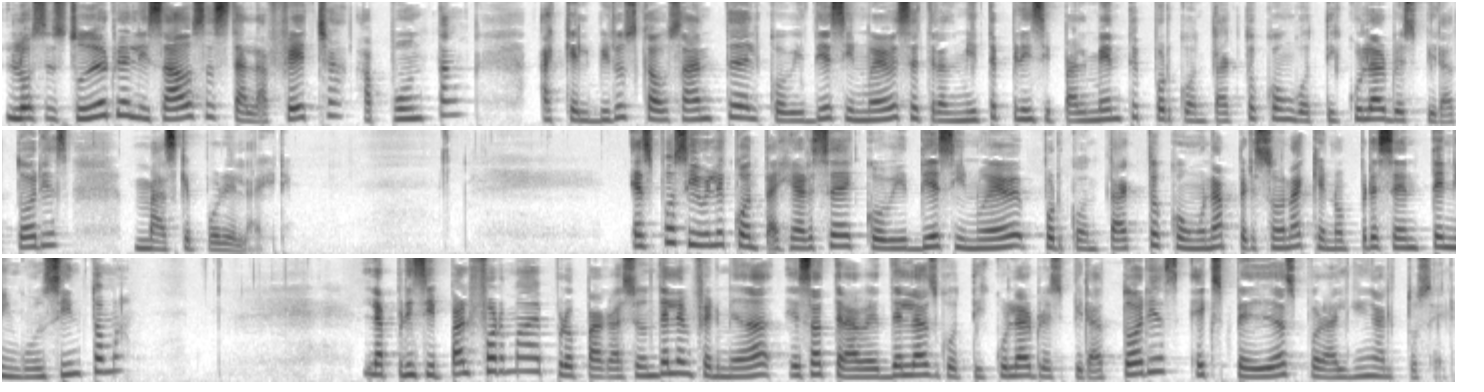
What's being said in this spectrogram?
Los estudios realizados hasta la fecha apuntan a que el virus causante del COVID-19 se transmite principalmente por contacto con gotículas respiratorias más que por el aire. ¿Es posible contagiarse de COVID-19 por contacto con una persona que no presente ningún síntoma? La principal forma de propagación de la enfermedad es a través de las gotículas respiratorias expedidas por alguien al toser.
